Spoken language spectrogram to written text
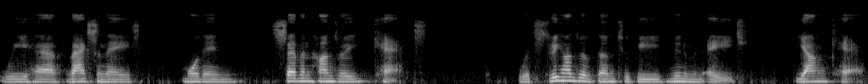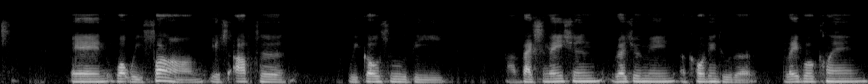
we have vaccinated more than 700 cats, with 300 of them to be minimum age, young cats. And what we found is after we go through the uh, vaccination regimen according to the label claim,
